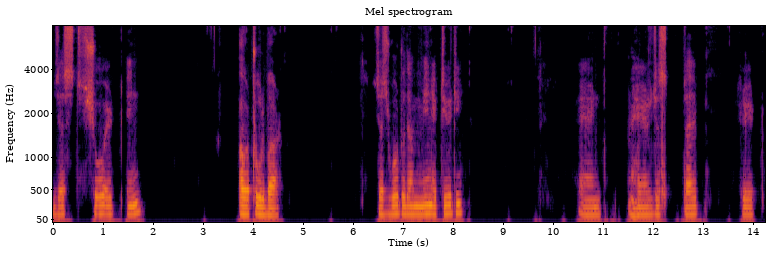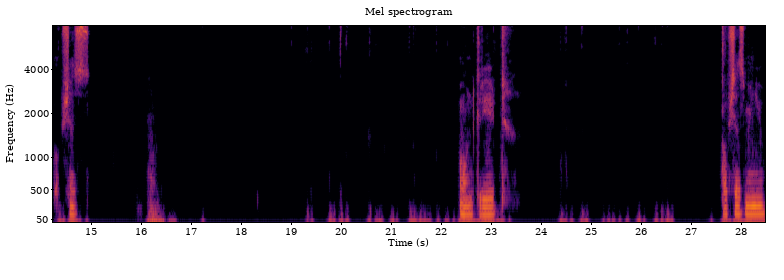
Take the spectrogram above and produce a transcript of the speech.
just show it in our toolbar. Just go to the main activity and here just type create options on create options menu.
